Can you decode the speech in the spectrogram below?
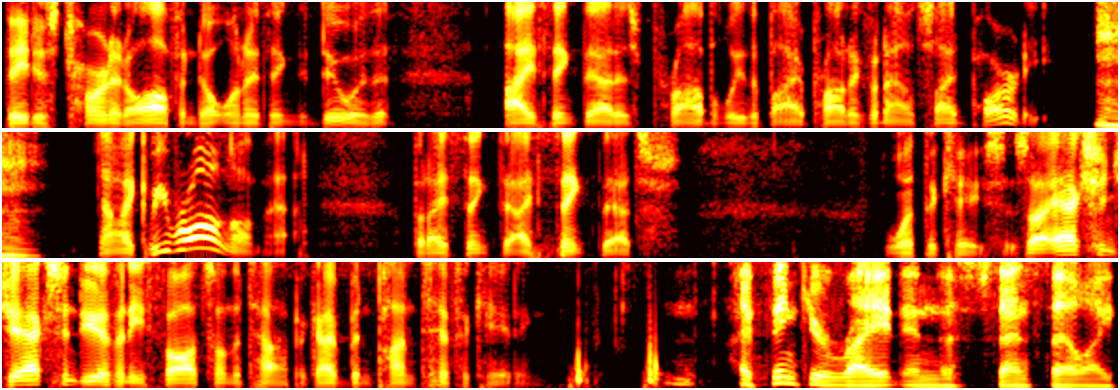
they just turn it off and don't want anything to do with it. I think that is probably the byproduct of an outside party. Mm-hmm. Now I could be wrong on that, but I think that I think that's what the case is. Uh, Action Jackson, do you have any thoughts on the topic? I've been pontificating. I think you're right in the sense that like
